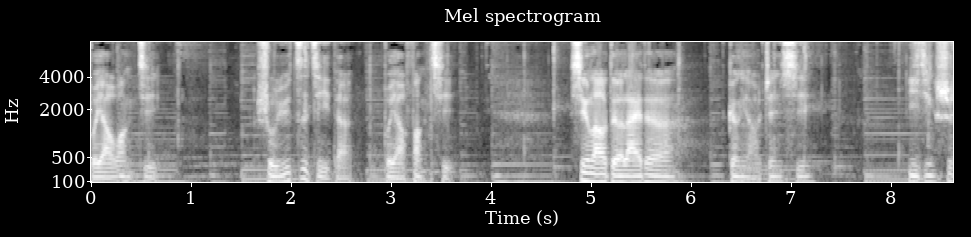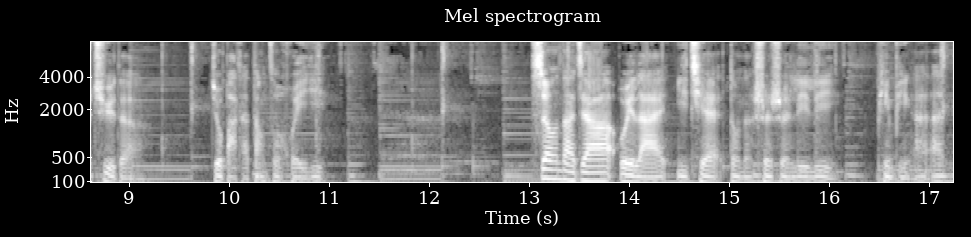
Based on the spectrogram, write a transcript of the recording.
不要忘记，属于自己的不要放弃，辛劳得来的更要珍惜，已经失去的就把它当做回忆。希望大家未来一切都能顺顺利利、平平安安。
